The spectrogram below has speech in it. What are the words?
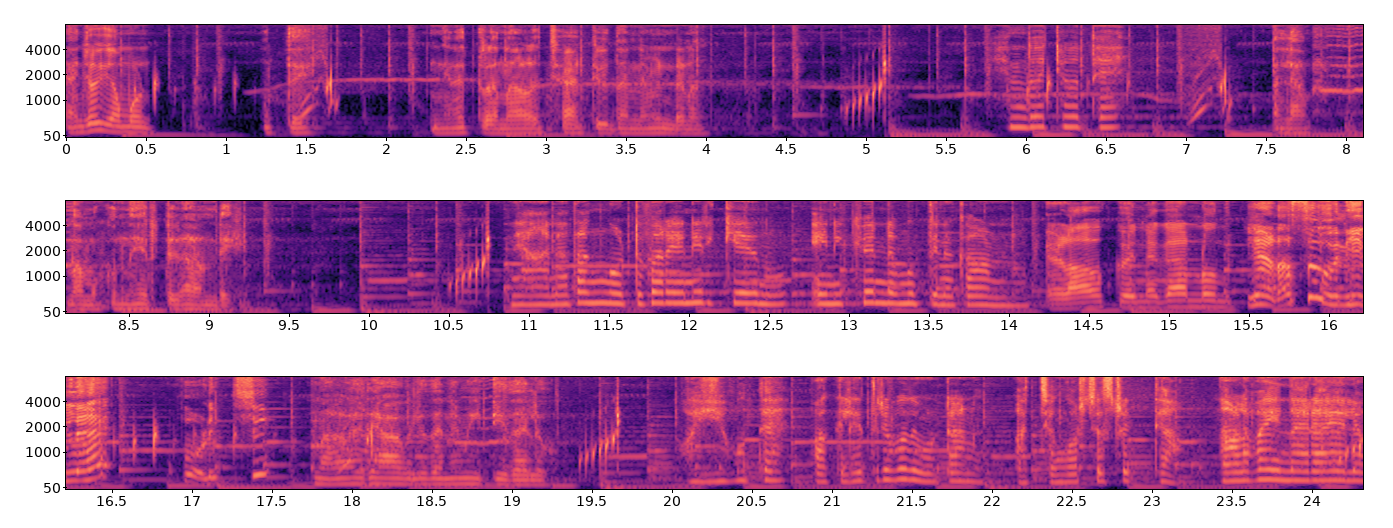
ഞാൻ ചോദിക്കാൻ പോണ്. മുത്തേ ഇങ്ങനെ എത്ര നാൾ ചാറ്റിൽ തന്നെ മിണ്ടണം? എന്തു പറ്റി മുത്തേ? അല്ല നമുക്ക് നേരിട്ട് കാണണ്ടേ? ഞാനത് അങ്ങോട്ട് പറയാനിരിക്കായിരുന്നു. എനിക്കും എന്റെ മുത്തിനെ കാണണം. എടാ ഒക്കെ എന്നെ കാണണോന്ന്. എടാ സൂനിലെ പൊളിച്ചു. നാളെ രാവിലെ തന്നെ മീറ്റ് ചെയ്താലോ? അയ്യോ മുത്തേ പകൽ ഇത്തിരി ബുദ്ധിമുട്ടാണ്. അച്ഛൻ കുറച്ച് സ്ട്രിക്റ്റാ. നാളെ വൈകുന്നേരം ആയാലോ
